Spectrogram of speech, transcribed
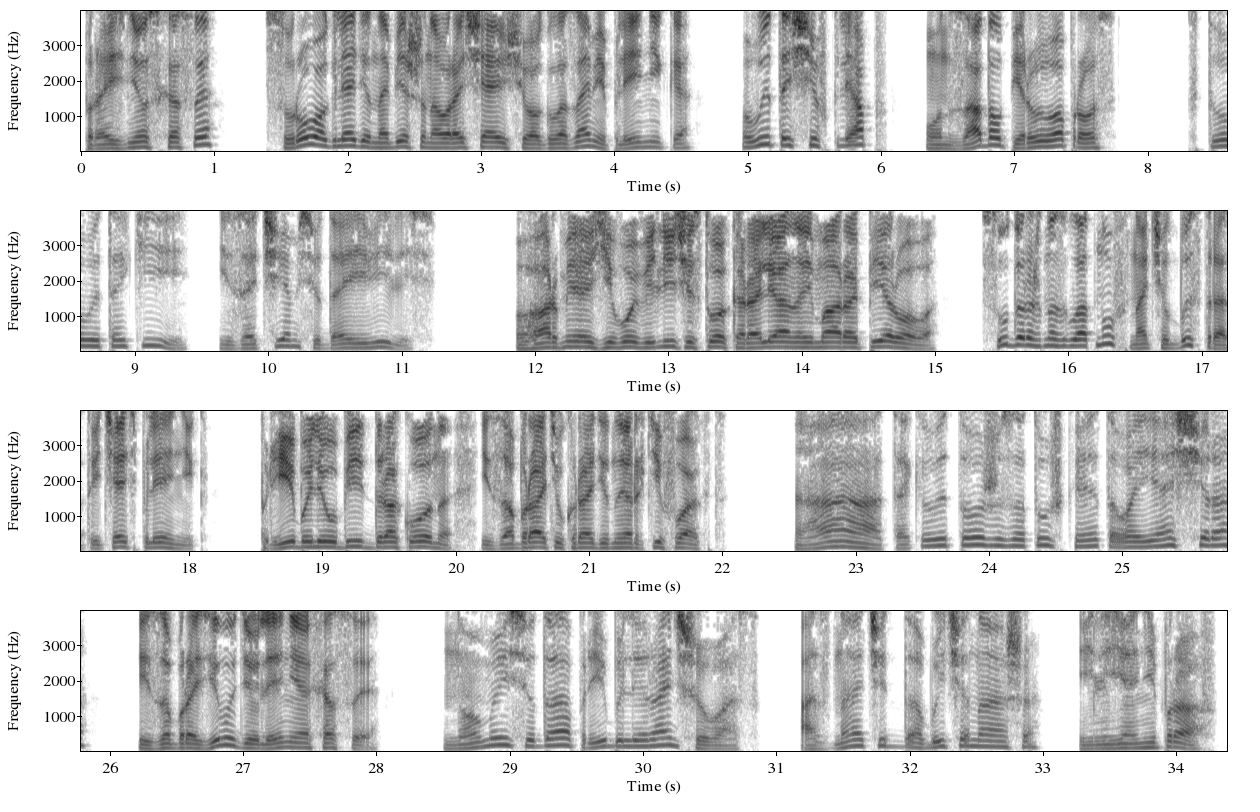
произнес Хосе, сурово глядя на бешено вращающего глазами пленника. Вытащив кляп, он задал первый вопрос. «Кто вы такие и зачем сюда явились?» «Армия Его Величества Короля Неймара Первого!» Судорожно сглотнув, начал быстро отвечать пленник. «Прибыли убить дракона и забрать украденный артефакт». «А, так вы тоже затушка этого ящера?» Изобразил удивление Хосе. «Но мы сюда прибыли раньше вас. А значит, добыча наша. Или я не прав?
